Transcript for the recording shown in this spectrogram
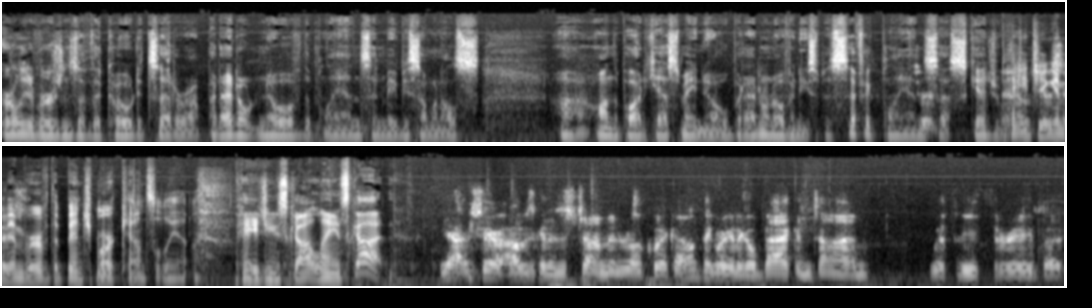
earlier versions of the code, et cetera. But I don't know of the plans, and maybe someone else uh, on the podcast may know. But I don't know of any specific plans Sure. uh, scheduled. Paging a member of the benchmark council. Yeah. Paging Scott Lane. Scott, Yeah, sure. I was going to just chime in real quick. I don't think we're going to go back in time with V3, but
